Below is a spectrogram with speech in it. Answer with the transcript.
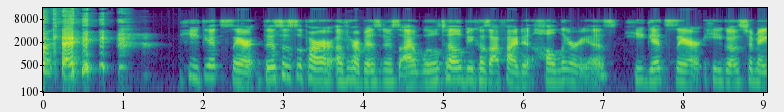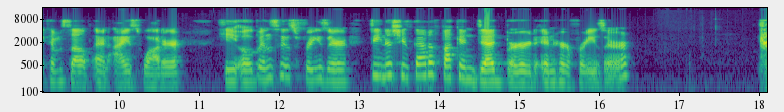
Okay. he gets there. This is the part of her business I will tell because I find it hilarious. He gets there. He goes to make himself an ice water he opens his freezer. Dina, she's got a fucking dead bird in her freezer.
